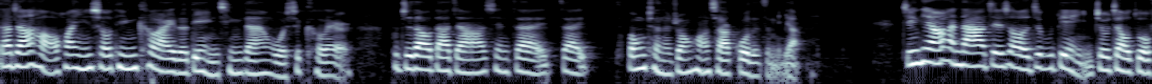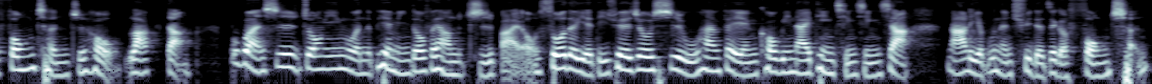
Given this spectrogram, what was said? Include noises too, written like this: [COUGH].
大家好，欢迎收听克莱的电影清单，我是 Claire。不知道大家现在在封城的状况下过得怎么样？今天要和大家介绍的这部电影就叫做《封城之后》（Lockdown）。不管是中英文的片名都非常的直白哦，说的也的确就是武汉肺炎 （COVID-19） 情形下哪里也不能去的这个封城。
